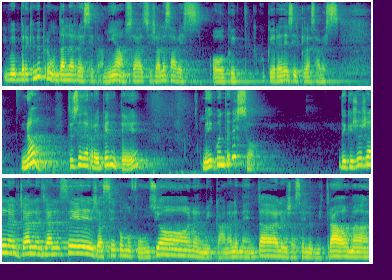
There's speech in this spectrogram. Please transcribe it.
¿Y por qué me preguntas la receta mía? O sea, si ya la sabes o que quieres decir que la sabes. No. Entonces de repente me di cuenta de eso. De que yo ya, ya, ya le sé, ya sé cómo funcionan mis canales mentales, ya sé mis traumas,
